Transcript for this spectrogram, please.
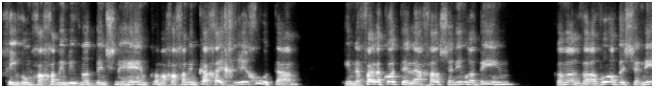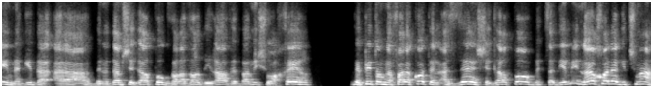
חייבום חכמים לבנות בין שניהם, כלומר חכמים ככה הכריחו אותם, אם נפל הכותל לאחר שנים רבים, כלומר כבר עברו הרבה שנים, נגיד הבן אדם שגר פה כבר עבר דירה ובא מישהו אחר, ופתאום נפל הכותל, אז זה שגר פה בצד ימין לא יכול להגיד, שמע,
